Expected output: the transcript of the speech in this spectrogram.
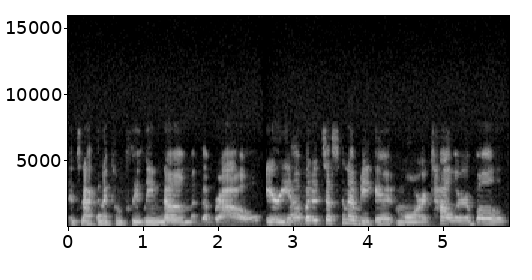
It's not going to completely numb the brow area, but it's just going to make it more tolerable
